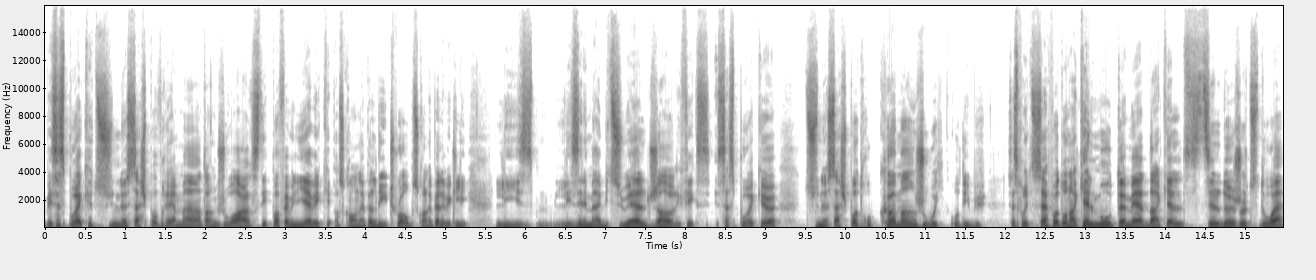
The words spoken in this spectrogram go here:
mais ça se pourrait que tu ne saches pas vraiment en tant que joueur, si tu n'es pas familier avec ce qu'on appelle des tropes, ce qu'on appelle avec les, éléments habituels du genre horrifique, ça se pourrait que tu ne saches pas trop comment jouer au début. Ça se pourrait que tu ne saches pas trop dans quel mode te mettre, dans quel style de jeu tu dois,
